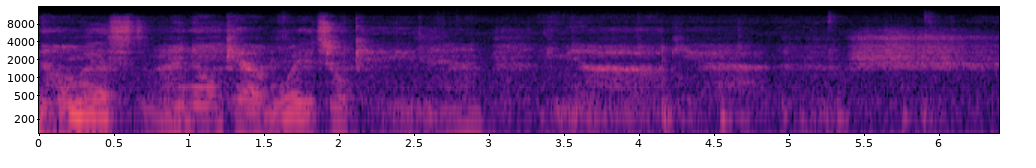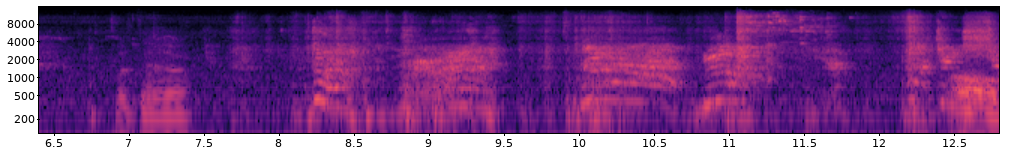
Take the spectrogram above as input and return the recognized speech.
know. messed. I know, cowboy. It's okay, man. Give me a hug, yeah. What the hell? Ah! Ah! Ah! Fucking Oh.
